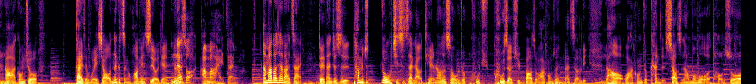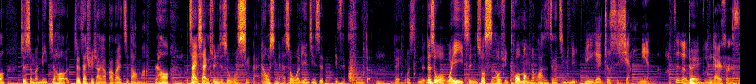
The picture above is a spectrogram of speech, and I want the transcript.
嗯然后阿公就带着微笑，那个整个画面是有点你那时候阿妈还在吗？阿妈到现在都还在嗯，对，但就是他们就若无其事在聊天，然后那时候我就哭去哭着去抱着我阿公说你在这里，嗯。然后我阿公就看着笑着，然后摸摸我的头说就是什么？你之后就在学校要乖乖的知道吗？然后嗯。再下一个瞬间就是我醒来，然后我醒来的时候我眼睛是一直哭的，嗯，对我是那那是我唯一一次你说死后去托梦的话是这个经历，你应该就是想念了，这个对不应该算是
